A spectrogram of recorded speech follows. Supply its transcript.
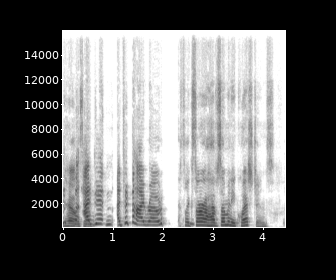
know. but I didn't. I took the high road. it's like, sir, I have so many questions.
